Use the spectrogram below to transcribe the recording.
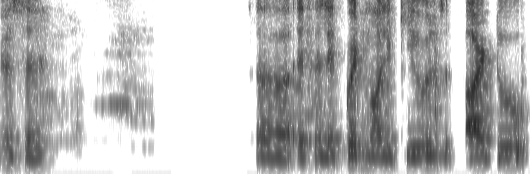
Yes, sir. Uh, if a liquid molecules are to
